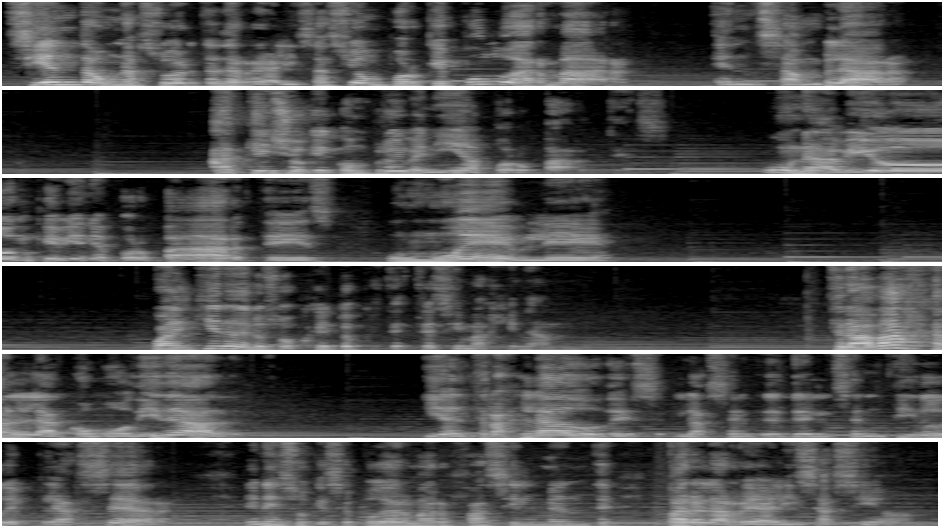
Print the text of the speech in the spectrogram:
sienta una suerte de realización porque pudo armar, ensamblar, aquello que compró y venía por partes. Un avión que viene por partes, un mueble, cualquiera de los objetos que te estés imaginando. Trabajan la comodidad y el traslado del sentido de placer en eso que se puede armar fácilmente para la realización.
